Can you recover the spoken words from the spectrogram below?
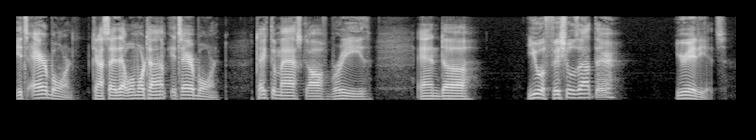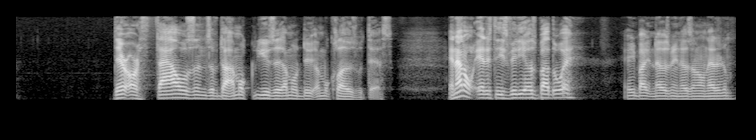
it's airborne. Can I say that one more time? It's airborne. Take the mask off, breathe, and uh, you officials out there, you're idiots. There are thousands of. I'm gonna use it. I'm gonna do. I'm gonna close with this. And I don't edit these videos, by the way. Anybody knows me knows I don't edit them.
